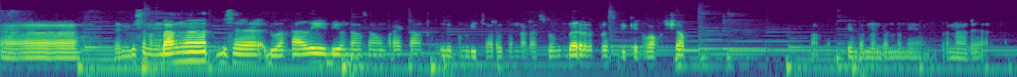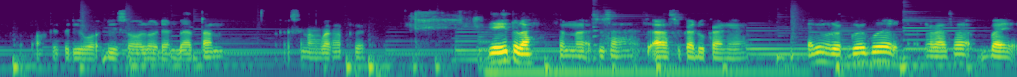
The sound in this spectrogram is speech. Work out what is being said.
uh, dan gue seneng banget bisa dua kali diundang sama mereka untuk jadi pembicara dan narasumber plus bikin workshop. Mungkin teman-teman yang pernah ada waktu itu di, di Solo dan Batam. Senang banget gue. Ya itulah karena susah uh, suka dukanya. Tapi menurut gue gue ngerasa banyak,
